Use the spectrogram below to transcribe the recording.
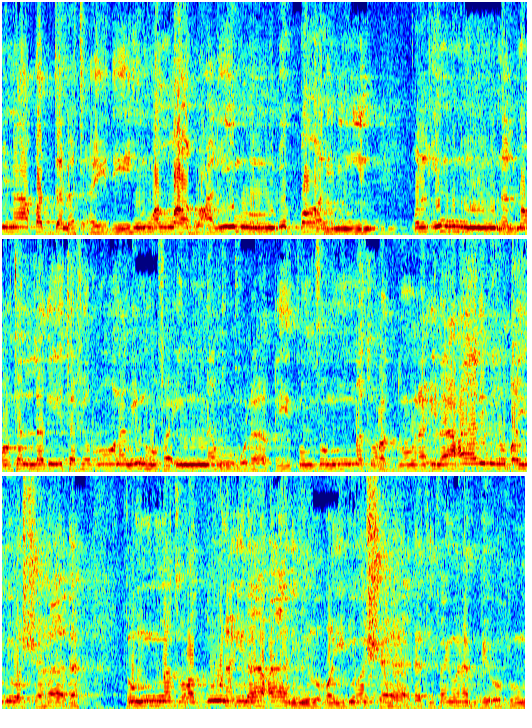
بما قدمت أيديهم والله عليم بالظالمين. قل إن الموت الذي تفرون منه فإنه ملاقيكم ثم تردون إلى عالم الغيب والشهادة ثم تردون إلى عالم الغيب والشهادة فينبئكم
